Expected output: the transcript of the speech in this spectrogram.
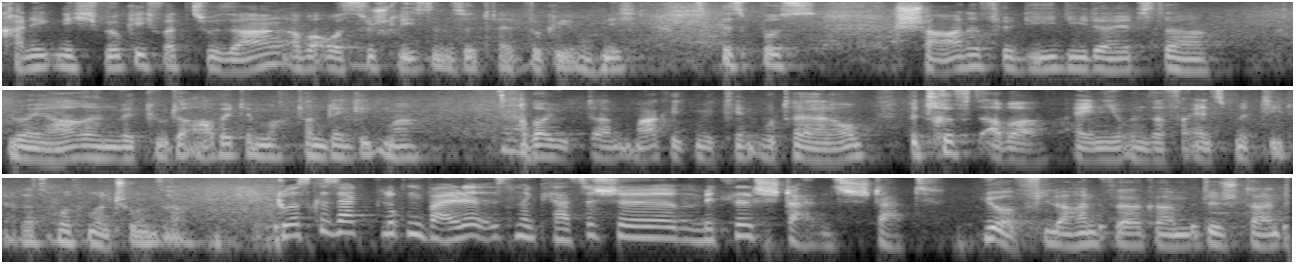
kann ich nicht wirklich was zu sagen, aber auszuschließen ist es halt wirklich auch nicht. Ist bloß schade für die, die da jetzt da über Jahre hinweg gute Arbeit gemacht haben, denke ich mal. Ja. Aber da mag ich mir kein Urteil erlauben. Betrifft aber einige unserer Vereinsmitglieder, das muss man schon sagen. Du hast gesagt, Luckenwalde ist eine klassische Mittelstandsstadt. Ja, viele Handwerker, Mittelstand,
